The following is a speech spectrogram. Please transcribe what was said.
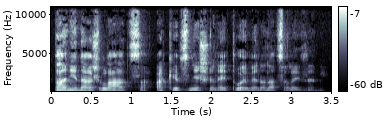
Pane náš vládca, aké vznešené je Tvoje meno na celej zemi.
